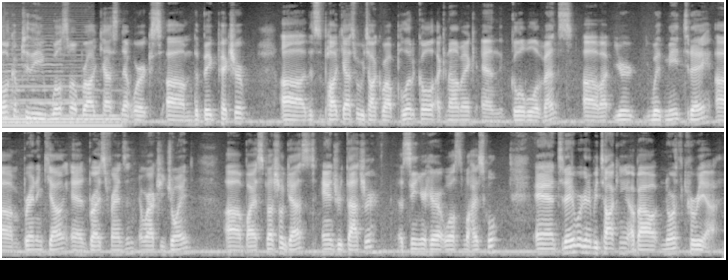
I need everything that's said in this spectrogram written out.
welcome to the Smith Broadcast Network's um, The Big Picture. Uh, this is a podcast where we talk about political, economic, and global events. Uh, you're with me today, um, Brandon Kyung and Bryce Franzen, and we're actually joined uh, by a special guest, Andrew Thatcher, a senior here at Smith High School. And today we're going to be talking about North Korea.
